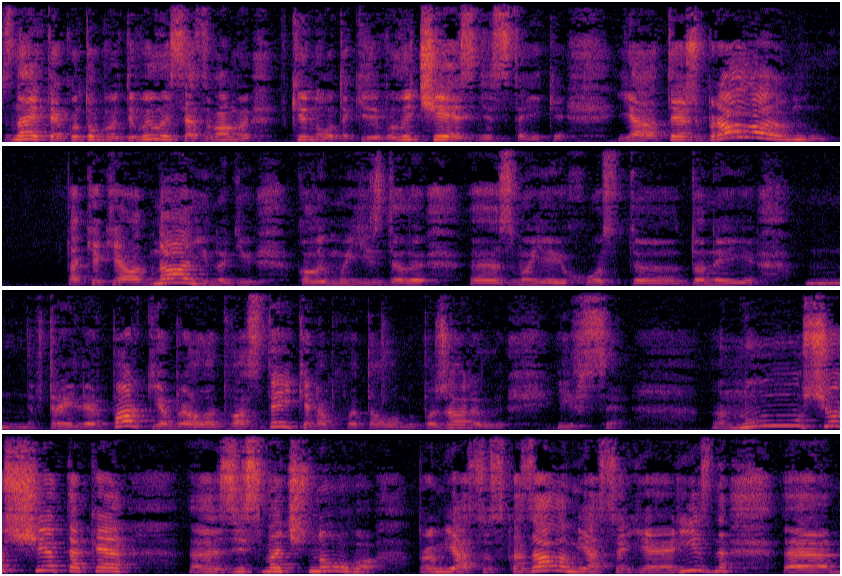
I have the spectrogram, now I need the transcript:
знаєте, як ото ми дивилися з вами в кіно, такі величезні стейки. Я теж брала, ну, так як я одна, іноді, коли ми їздили е, з моєю хост е, до неї в трейлер парк, я брала два стейки, нам хватало, ми пожарили і все. Ну, що ще таке е, зі смачного про м'ясо сказала, м'ясо є різне. Е,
